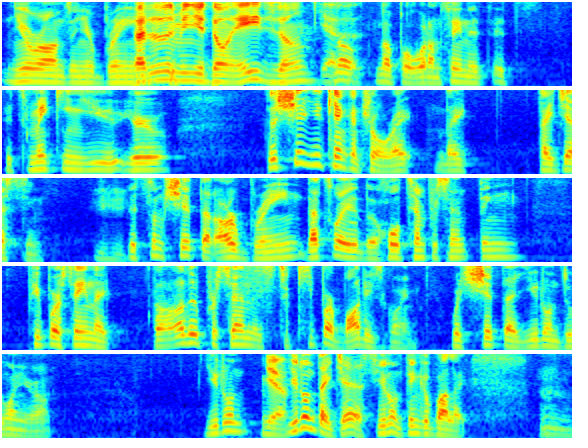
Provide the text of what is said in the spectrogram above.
neurons in your brain. that doesn't mean you don't age though. yeah, no, no. But what I'm saying is, it's it's making you your the shit you can't control, right? Like digestion. mhm. It's some shit that our brain. That's why the whole ten percent thing. People are saying like the other percent is to keep our bodies going with shit that you don't do on your own. You don't. Yeah. You don't digest. You don't think about like, mm,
